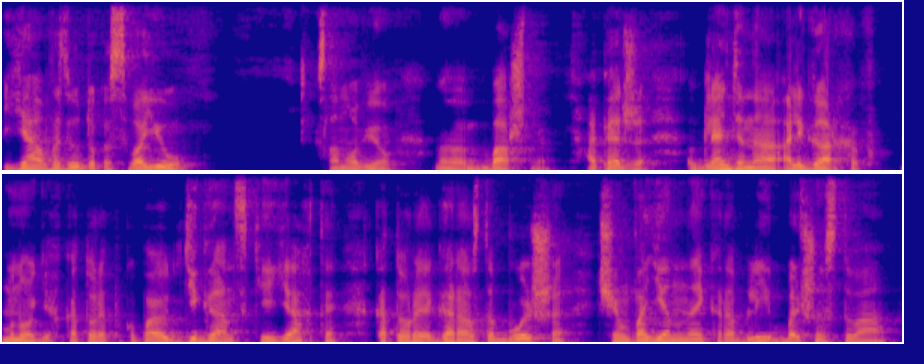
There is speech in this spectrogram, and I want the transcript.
Я возведу только свою слоновью э, башню. Опять же, гляньте на олигархов многих, которые покупают гигантские яхты, которые гораздо больше, чем военные корабли большинства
